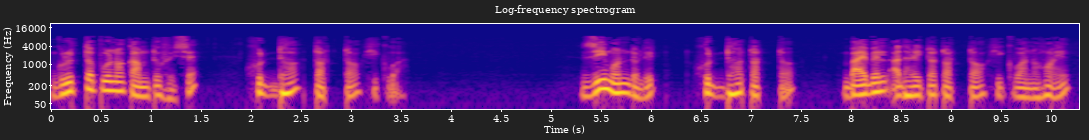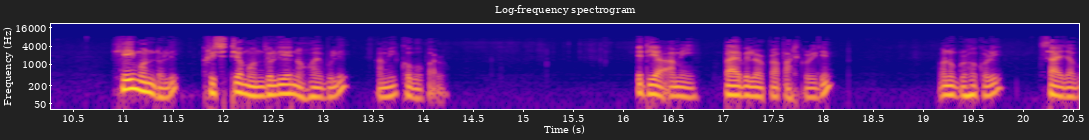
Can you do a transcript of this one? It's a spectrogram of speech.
গুৰুত্বপূৰ্ণ কামটো হৈছে শুদ্ধ তত্ত্ব শিকোৱা। যি মণ্ডলীত শুদ্ধ তত্ত্ব বাইবেল আধাৰিত তত্ত্ব শিকোৱা নহয় সেই মণ্ডলী খ্ৰীষ্টীয় মণ্ডলীয়ে নহয় বুলি আমি ক'ব পাৰোঁ। এতিয়া আমি বাইবেলৰ পৰা পাঠ কৰি দিম। অনুগ্ৰহ কৰি চাই যাব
